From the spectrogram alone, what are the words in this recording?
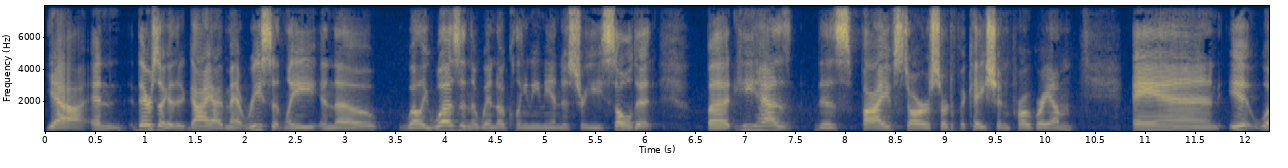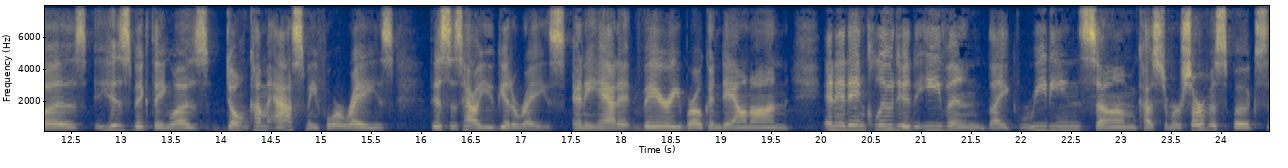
yeah and there's a guy i met recently in the well he was in the window cleaning industry he sold it but he has this five star certification program and it was his big thing was don't come ask me for a raise. This is how you get a raise. And he had it very broken down on and it included even like reading some customer service books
